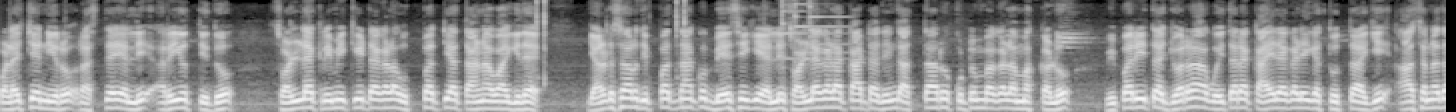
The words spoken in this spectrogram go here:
ಕೊಳಚೆ ನೀರು ರಸ್ತೆಯಲ್ಲಿ ಹರಿಯುತ್ತಿದ್ದು, ಸೊಳ್ಳೆ ಕ್ರಿಮಿಕೀಟಗಳ ಉತ್ಪತ್ತಿಯ ತಾಣವಾಗಿದೆ. ಎರಡು ಸಾವಿರದ ಇಪ್ಪತ್ತ್ನಾಲ್ಕು ಬೇಸಿಗೆಯಲ್ಲಿ ಸೊಳ್ಳೆಗಳ ಕಾಟದಿಂದ ಹತ್ತಾರು ಕುಟುಂಬಗಳ ಮಕ್ಕಳು ವಿಪರೀತ ಜ್ವರ ಹಾಗೂ ಇತರ ಕಾಯಿಲೆಗಳಿಗೆ ತುತ್ತಾಗಿ ಹಾಸನದ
